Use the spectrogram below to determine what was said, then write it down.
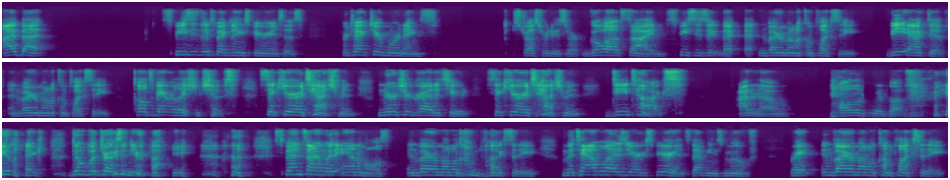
I bet species expectant experiences, protect your mornings, stress reducer, go outside, species environmental complexity, be active, environmental complexity, cultivate relationships, secure attachment, nurture gratitude, secure attachment, detox, I don't know, all of the above, right? Like, don't put drugs into your body. Spend time with animals, environmental complexity, metabolize your experience. That means move, right? Environmental complexity,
